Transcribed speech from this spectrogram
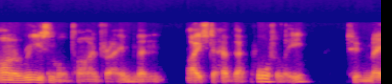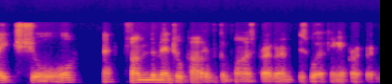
on a reasonable time frame and i used to have that quarterly to make sure that fundamental part of the compliance program is working appropriately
